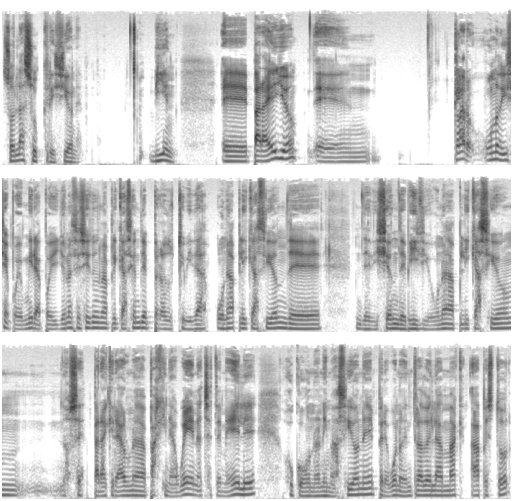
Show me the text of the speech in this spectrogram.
son las suscripciones. Bien, eh, para ello, eh, claro, uno dice, pues mira, pues yo necesito una aplicación de productividad, una aplicación de, de edición de vídeo, una aplicación, no sé, para crear una página web en HTML o con animaciones, pero bueno, he entrado en la Mac App Store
